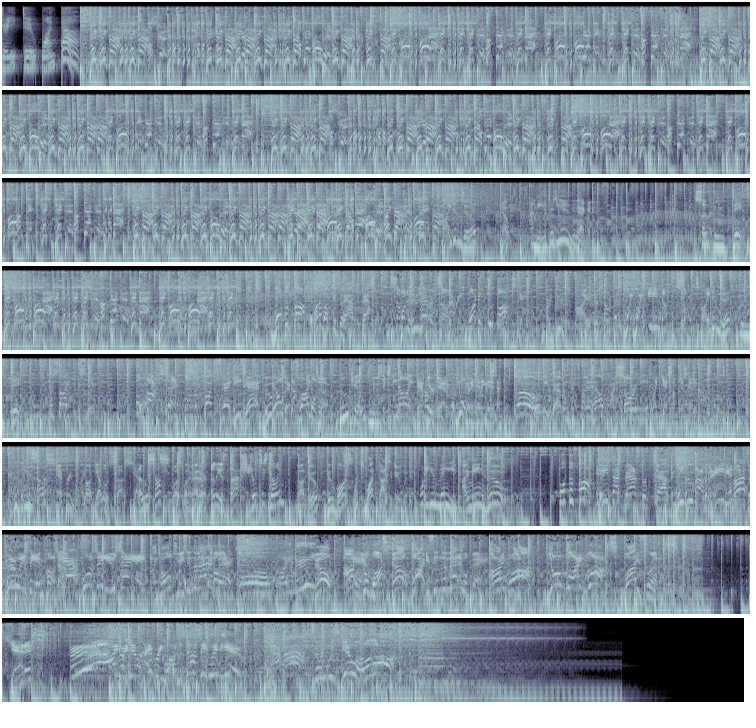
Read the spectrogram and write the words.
Three, two, one, go! Take, take that! Take, take that! Take, neither did you. Negative. So who did? Take hold, hold that. Take, take, take, take this. Objection. Take that. Take hold, hold that. Take, take, take. What the fuck? One of us is a bad bastard. Someone whose parents are married. Why didn't you ask it? Are you tired or something? Right, right, enough. Stop it. I didn't do it. Who did? Precisely. For fuck's sake! For fuck's sake, he's dead. Who killed him? That's what I want to know. Who killed New 69? Now you're getting it. You're Everybody is sus. Everyone. I thought yellow was sus. Yellow is sus. She was when I met her. Early as that. She killed 69? Not who. Who what? What's what got to do with it? What do you mean? I mean who? What the fuck? Leave that bastard out of it. Leave- Who out of it? The imposter. Who is the imposter? Yes! What are you saying? I told you he's in the medical oh. bay. Oh, I mean. No, I am. You're what? No, what? He's in the medical bay. I'm why. You're white what? Why fronts? Get it?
